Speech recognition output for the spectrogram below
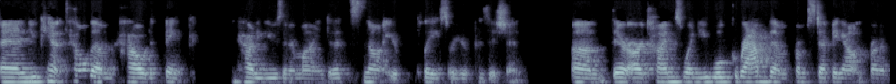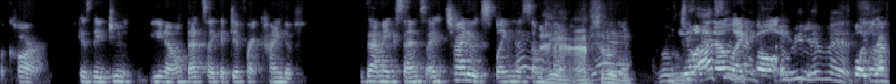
And you can't tell them how to think and how to use their mind. That's not your place or your position. Um, there are times when you will grab them from stepping out in front of a car because they do, you know, that's like a different kind of. Does that make sense? I try to explain this sometimes. Yeah, absolutely. Well, You to us, know, like, like, well, we live it. Well, you have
